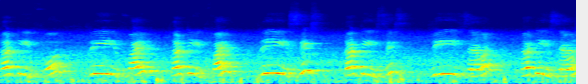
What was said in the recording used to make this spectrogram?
34, 3, 5, 35, 3, 6, 36, 3, 7, 37,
